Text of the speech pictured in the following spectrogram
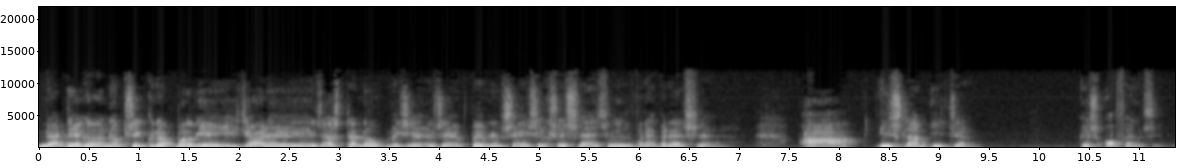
Dlatego no przykro powiedzieć, ale zastanówmy się, że w pewnym sensie chrześcijaństwo jest w regresie, a islam idzie, jest ofensywny.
